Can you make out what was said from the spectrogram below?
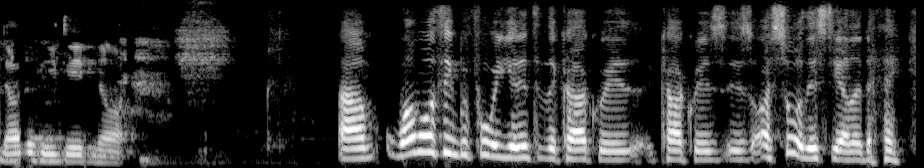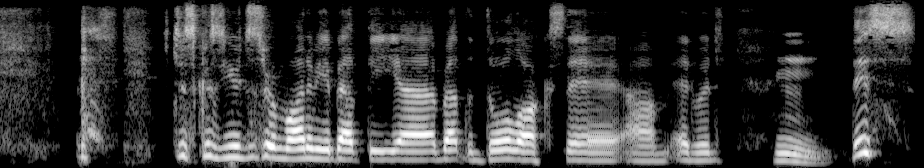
no, he did not. Um, one more thing before we get into the car quiz, car quiz is I saw this the other day. Just because you just reminded me about the uh, about the door locks there, um, Edward. Hmm. This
